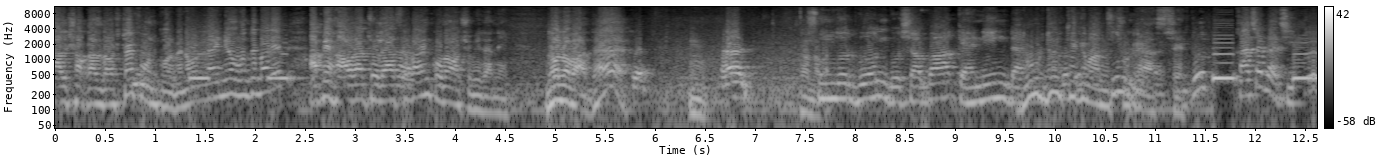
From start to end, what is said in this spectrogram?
কাল সকাল দশটায় ফোন করবেন। অনলাইনেও হতে পারে আপনি হাওড়া চলে আসতে পারেন কোনো অসুবিধা নেই। ধন্যবাদ হ্যাঁ? হ্যাঁ। ধন্যবাদ সুন্দরবন গোসাবা ক্যানিং দূর দূর থেকে মানুষ ছুটে আসছে। কাছাকাছি তো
